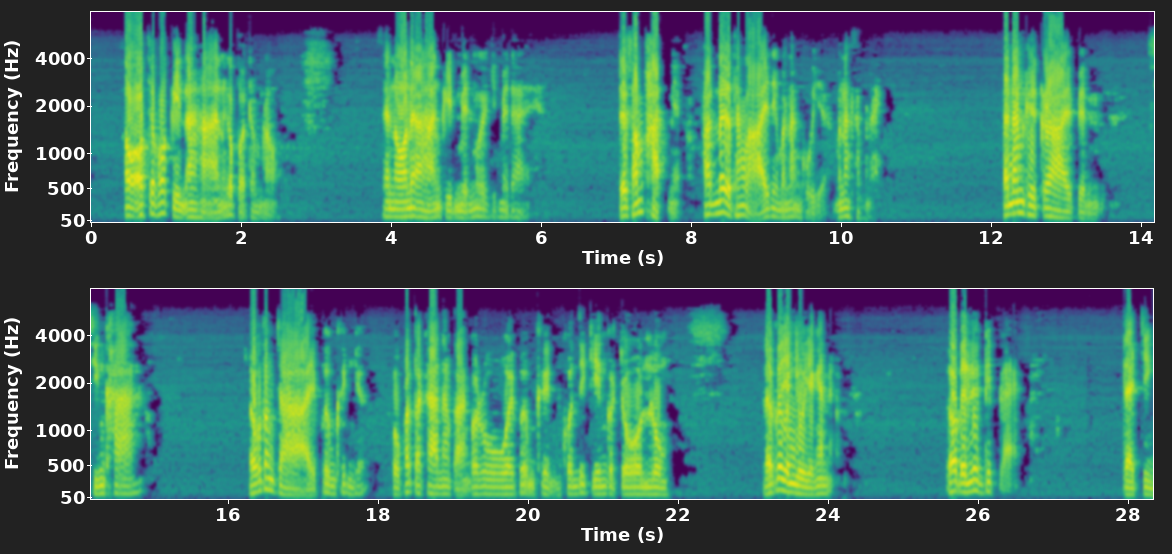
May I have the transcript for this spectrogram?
ๆ เอาเอาเฉพาะกลิ่นอาหารก็ปลอดทำเนาแต่นอนในอาหารกลิ่นเหม็นมันก็กินไม่ได้ แต่สัมผัสเนี่ย partner ทั้งหลายที่มานั่งคุยมานั่งทำอะไรอันนั้นคือกลายเป็นสินค้า เราก็ต้องจ่ายเพิ่มขึ้นเยอะพวกพัตคารต่าง ๆ ก็รวยเพิ่มขึ้น คนที่กินก็โจรลง แล้วก็ยังอยู่อย่างนั้นก็เป็นเรื่องที่แปลก แต่จริง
